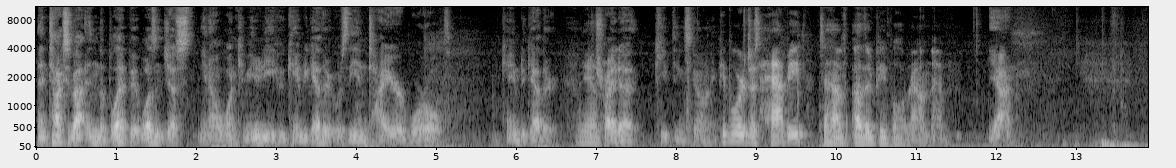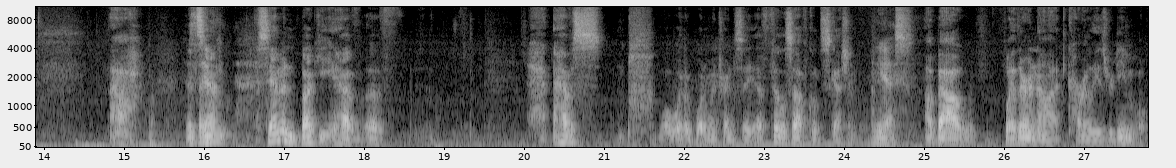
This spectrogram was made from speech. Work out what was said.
and talks about in the blip it wasn't just you know one community who came together it was the entire world came together Yeah. to try to keep things going People were just happy to have other people around them. Yeah ah and like- sam sam and bucky have a have a well what, what am i trying to say a philosophical discussion Yes. about whether or not karli is redeemable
